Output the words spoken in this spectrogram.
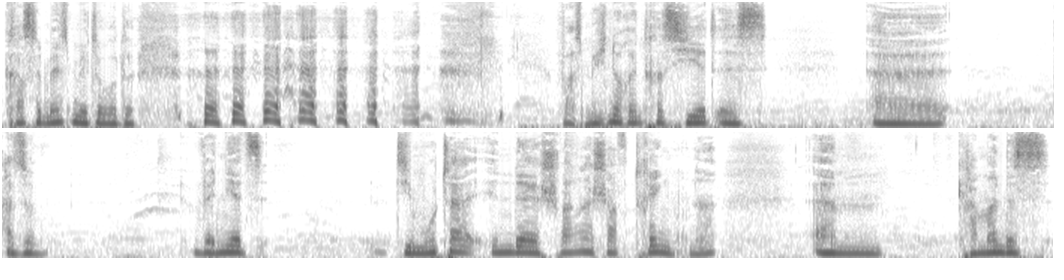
Krasse Messmethode. Was mich noch interessiert ist, äh, also wenn jetzt die Mutter in der Schwangerschaft trinkt, ne, ähm, kann man das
